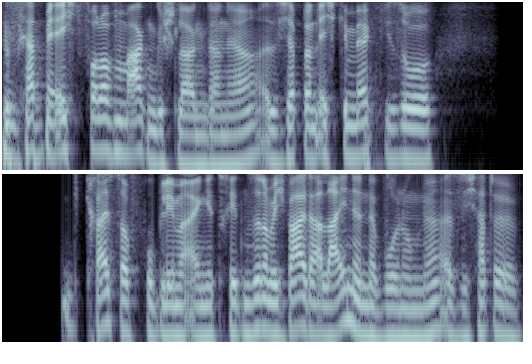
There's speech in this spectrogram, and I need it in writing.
das hat mir echt voll auf den Magen geschlagen dann, ja. Also ich habe dann echt gemerkt, wie so die Kreislaufprobleme eingetreten sind, aber ich war halt alleine in der Wohnung, ne? Also ich hatte,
